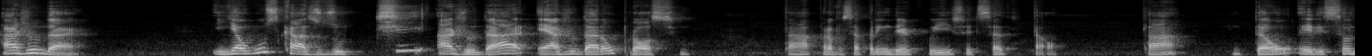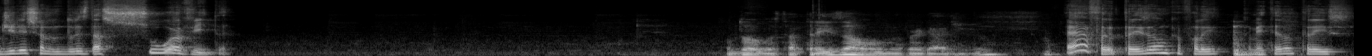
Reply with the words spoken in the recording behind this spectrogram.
ajudar. Em alguns casos, o te ajudar é ajudar ao próximo, tá? Para você aprender com isso, etc e tal, tá? Então, eles são direcionadores da sua vida. O Douglas tá 3x1, na verdade, viu? É, foi o 3x1 que eu falei. Tô metendo 3.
